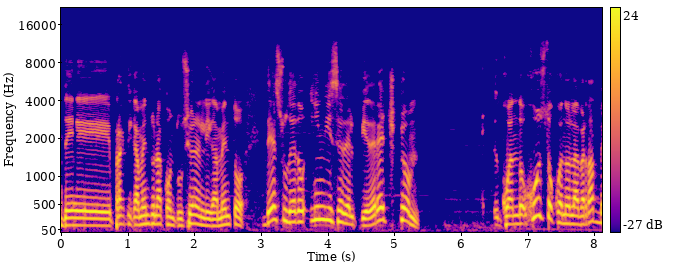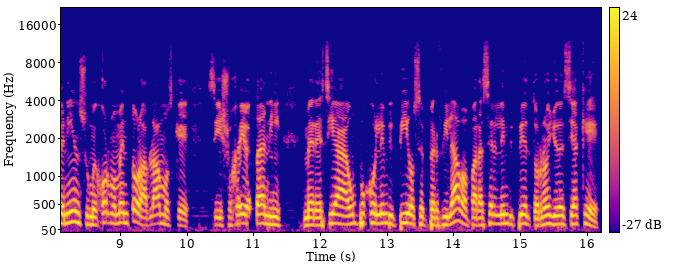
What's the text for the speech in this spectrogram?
de prácticamente una contusión en el ligamento de su dedo índice del pie derecho. Cuando, justo cuando la verdad venía en su mejor momento, hablábamos que si Shohei Otani merecía un poco el MVP o se perfilaba para ser el MVP del torneo, yo decía que,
